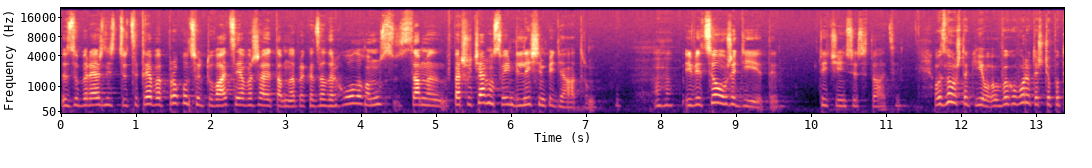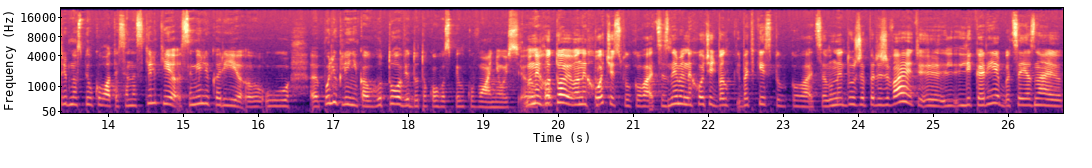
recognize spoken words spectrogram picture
З обережністю це треба проконсультуватися, я вважаю, там, наприклад, з алергологом, ну, саме в першу чергу своїм дільничним педіатром. Угу. І від цього вже діяти тій чи іншій ситуації. Ви знову ж таки, ви говорите, що потрібно спілкуватися. Наскільки самі лікарі е, у е, поліклініках готові до такого спілкування? Ось е, Вони готові, вони хочуть спілкуватися. З ними не хочуть батьки спілкуватися. Вони дуже переживають, лікарі, бо це я знаю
